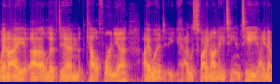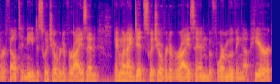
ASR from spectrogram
When I uh, lived in California, I would I was fine on AT&T. I never felt a need to switch over to Verizon. And when I did switch over to Verizon before moving up here,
